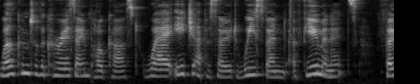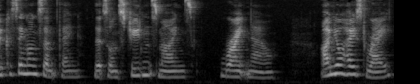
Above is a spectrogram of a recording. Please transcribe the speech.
Welcome to the Career Zone podcast, where each episode we spend a few minutes focusing on something that's on students' minds right now. I'm your host, Ray,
